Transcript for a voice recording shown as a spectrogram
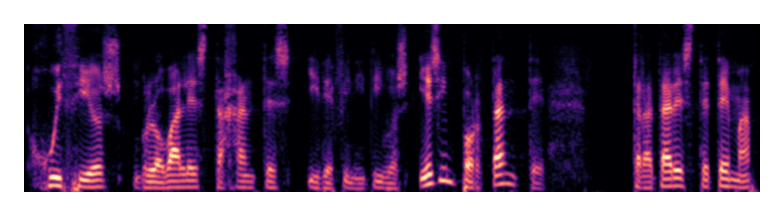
juicios globales tajantes y definitivos. Y es importante tratar este tema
